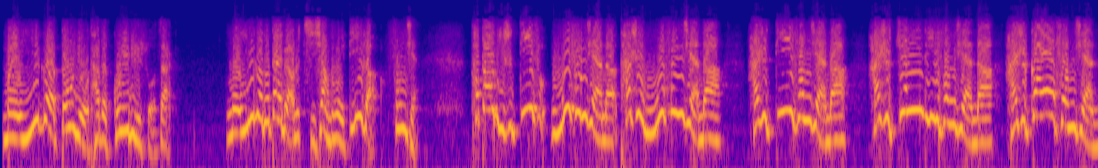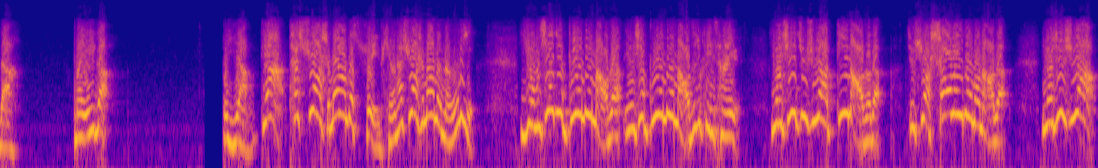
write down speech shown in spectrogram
每一个都有它的规律所在，每一个都代表着几项东西。第一个风险，它到底是低风无风险的，它是无风险的，还是低风险的，还是中低风险的，还是高风险的？每一个不一样。第二，他需要什么样的水平？他需要什么样的能力？有些就不用动脑子，有些不用动脑子就可以参与；有些就需要低脑子的，就需要稍微动动脑子；有些需要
